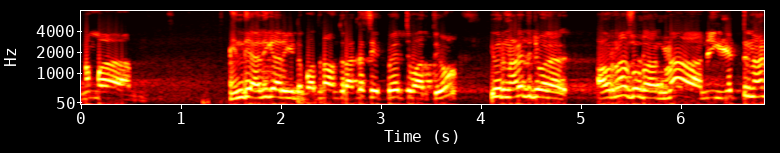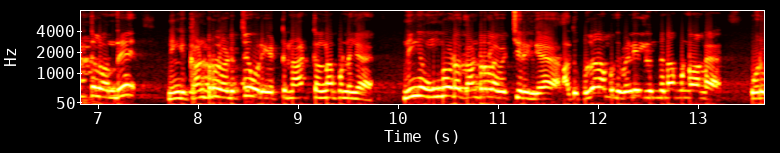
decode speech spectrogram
நம்ம இந்திய அதிகாரிகிட்ட பார்த்தோன்னா வந்து ரகசிய பேச்சுவார்த்தையும் இவர் நடத்திட்டு வர்றாரு. அவர் என்ன சொல்றாருன்னா நீங்க எட்டு நாட்கள் வந்து நீங்க கண்ட்ரோல் எடுத்து ஒரு எட்டு நாட்கள் என்ன பண்ணுங்க நீங்க உங்களோட கண்ட்ரோல வச்சிருங்க. அதுக்குள்ள நமக்கு வெளியில இருந்து என்ன பண்ணுவாங்க? ஒரு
